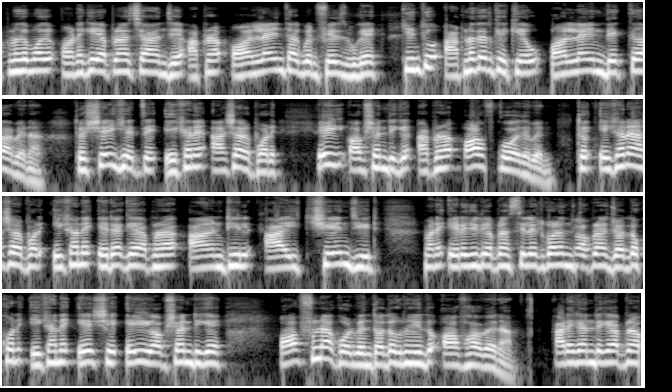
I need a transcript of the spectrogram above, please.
আপনাদের মধ্যে অনেকেই আপনারা চান যে আপনারা অনলাইন থাকবেন ফেসবুকে কিন্তু আপনাদেরকে কেউ অনলাইন দেখতে পাবে না। তো সেই ক্ষেত্রে এখানে আসার পরে এই অপশানটিকে আপনারা অফ করে দেবেন। তো এখানে আসার পর এখানে এটাকে আপনারা আনটিল আই চেঞ্জ ইট মানে এটা যদি আপনারা সিলেক্ট করেন, তো আপনারা যতক্ষণ এখানে এসে এই অপশানটিকে অফ না করবেন, ততক্ষণ কিন্তু অফ হবে না। আর এখান থেকে আপনার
